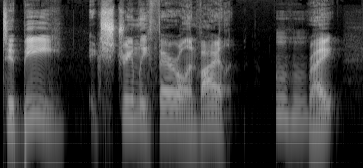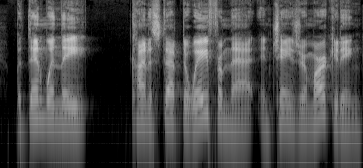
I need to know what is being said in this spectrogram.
to be extremely feral and violent, Mm-hmm. right? But then when they kind of stepped away from that and changed their marketing,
